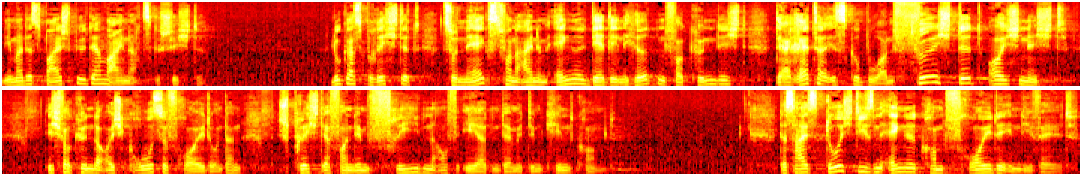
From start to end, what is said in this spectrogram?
Nehmen wir das Beispiel der Weihnachtsgeschichte. Lukas berichtet zunächst von einem Engel, der den Hirten verkündigt, der Retter ist geboren. Fürchtet euch nicht. Ich verkünde euch große Freude. Und dann spricht er von dem Frieden auf Erden, der mit dem Kind kommt. Das heißt, durch diesen Engel kommt Freude in die Welt.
